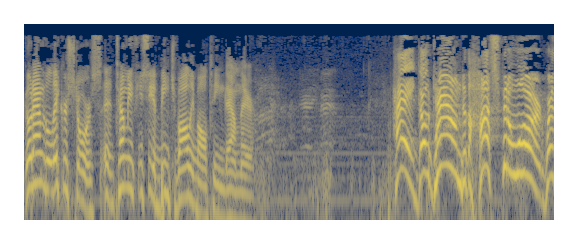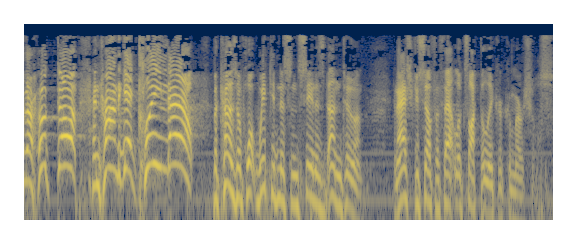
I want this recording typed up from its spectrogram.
Go down to the liquor stores. Uh, tell me if you see a beach volleyball team down there. Hey, go down to the hospital ward where they're hooked up and trying to get cleaned out because of what wickedness and sin has done to them. And ask yourself if that looks like the liquor commercials.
